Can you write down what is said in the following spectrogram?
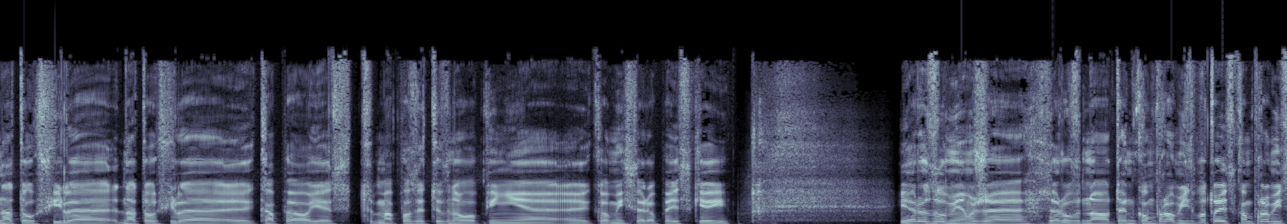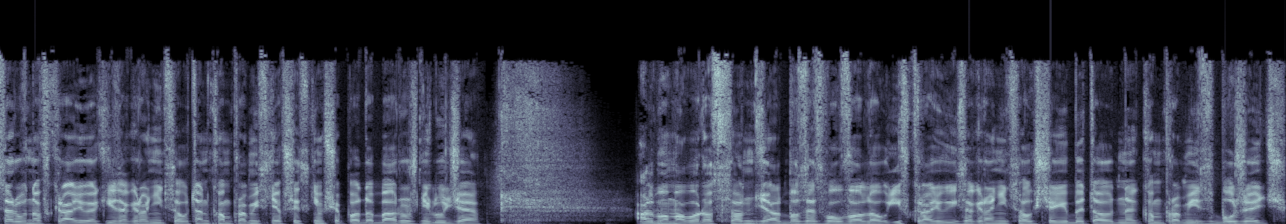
Na tą chwilę, na tą chwilę y, KPO jest, ma pozytywną opinię y, Komisji Europejskiej. Ja rozumiem, że zarówno ten kompromis, bo to jest kompromis zarówno w kraju, jak i za granicą. Ten kompromis nie wszystkim się podoba. Różni ludzie albo mało rozsądnie, albo ze złą wolą i w kraju, i za granicą chcieliby ten kompromis zburzyć.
